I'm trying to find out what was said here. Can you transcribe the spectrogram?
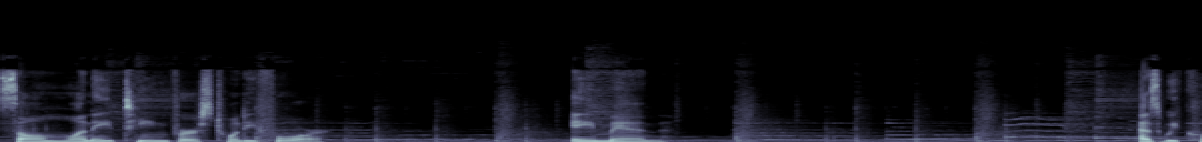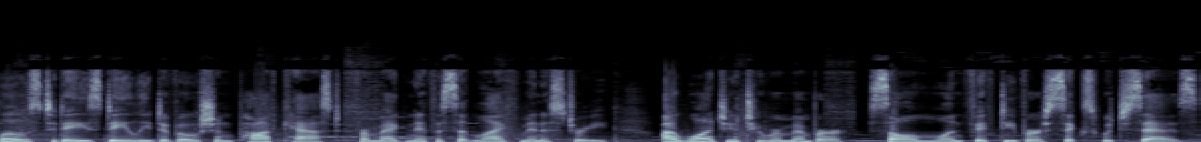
Psalm 118, verse 24. Amen. As we close today's daily devotion podcast from Magnificent Life Ministry, I want you to remember Psalm 150, verse 6, which says,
